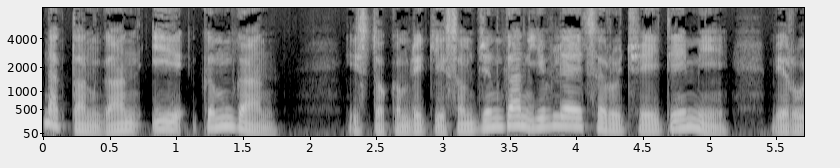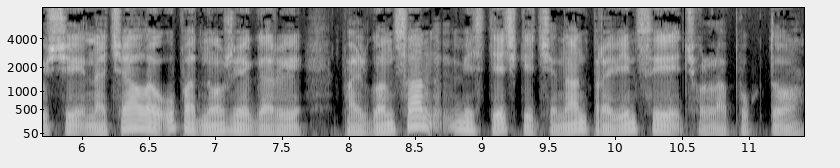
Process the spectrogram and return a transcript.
Нактанган и Кымган – Истоком реки Сомджинган является ручей Теми, берущий начало у подножия горы Пальгонсан в местечке Чинан провинции Чоллапукто.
